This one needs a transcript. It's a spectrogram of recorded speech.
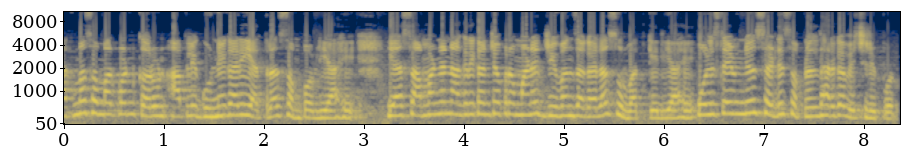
आत्मसमर्पण करून आपली गुन्हेगारी यात्रा संपवली आहे. या सामान्य नागरिकांच्या प्रमाणे जीवन जगायला सुरुवात केली आहे. पोलीस टाइम न्यूजसाठी स्वप्नील धारगा विच रिपोर्ट.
